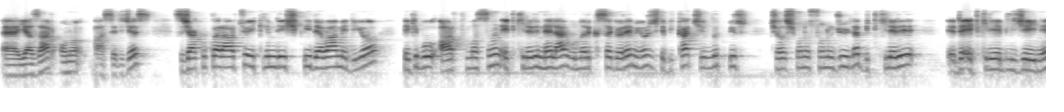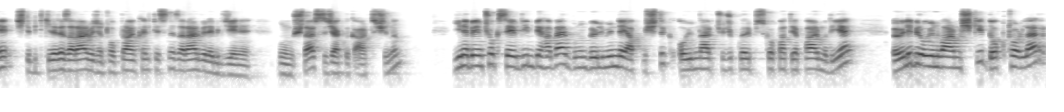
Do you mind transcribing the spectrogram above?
e, yazar. Onu bahsedeceğiz. Sıcaklıklar artıyor, iklim değişikliği devam ediyor. Peki bu artmasının etkileri neler? Bunları kısa göremiyoruz. İşte birkaç yıllık bir çalışmanın sonucuyla bitkileri e, de etkileyebileceğini, işte bitkilere zarar vereceğini, toprağın kalitesine zarar verebileceğini bulmuşlar sıcaklık artışının. Yine benim çok sevdiğim bir haber. Bunun bölümünü de yapmıştık. Oyunlar çocukları psikopat yapar mı diye. Öyle bir oyun varmış ki doktorlar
